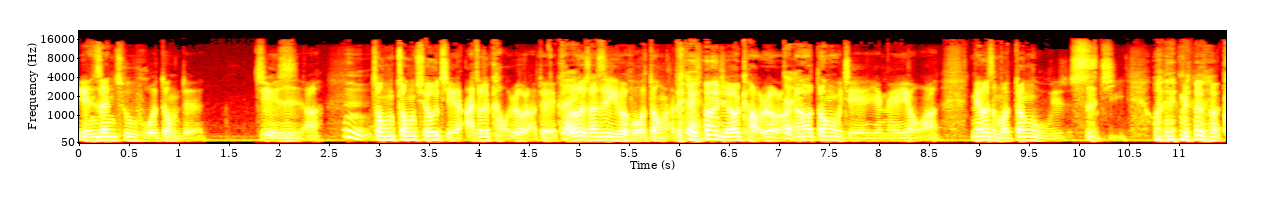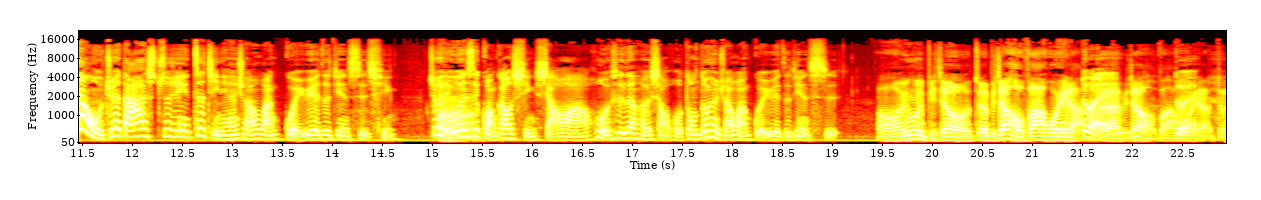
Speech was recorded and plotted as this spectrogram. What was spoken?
延伸出活动的节日啊。嗯，中中秋节啊，就是烤肉了，对，烤肉也算是一个活动啊，对，对中秋节有烤肉了。然后端午节也没有啊，没有什么端午市集，或 者没有什么。但我觉得大家最近这几年很喜欢玩鬼月这件事情，就无论是广告行销啊，或者是任何小活动，都很喜欢玩鬼月这件事。哦，因为比较就比较好发挥啦，对啊，比较好发挥啊，对。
